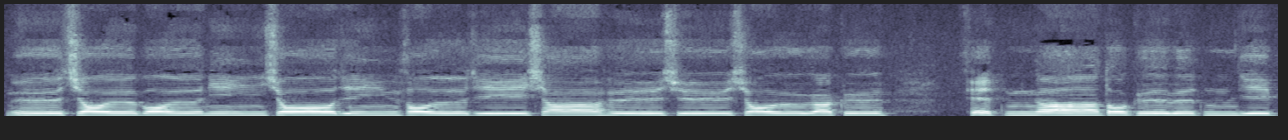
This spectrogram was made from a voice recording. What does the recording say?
無償母人精進掃除者不修小学節が特別実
